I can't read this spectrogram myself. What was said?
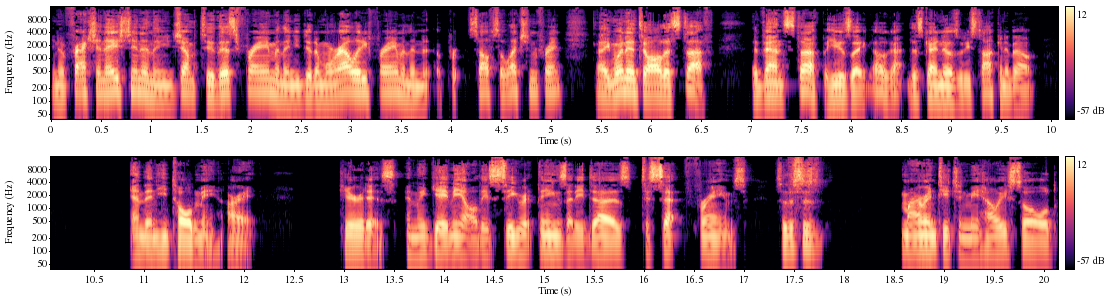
you know, fractionation and then you jumped to this frame and then you did a morality frame and then a self-selection frame. I went into all this stuff, advanced stuff, but he was like, oh, God, this guy knows what he's talking about. And then he told me, all right, here it is. And he gave me all these secret things that he does to set frames. So this is Myron teaching me how he sold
